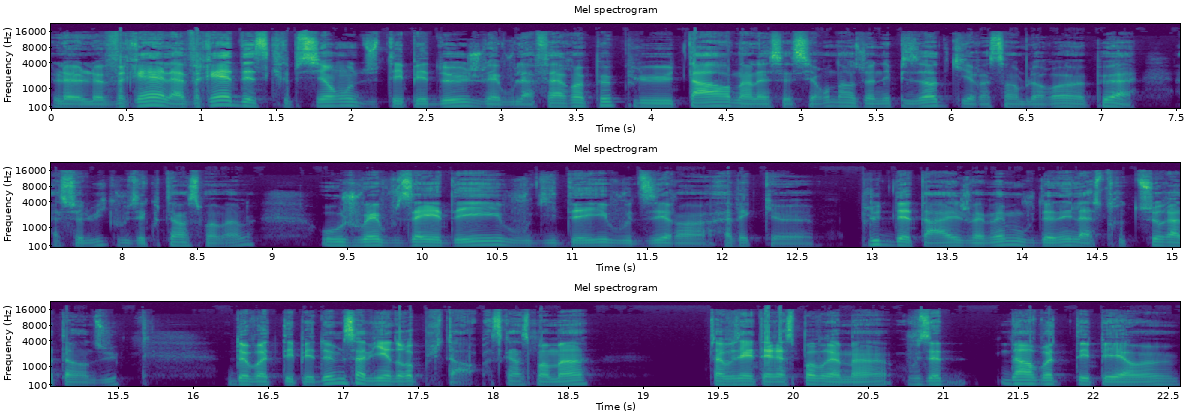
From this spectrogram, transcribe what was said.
le, vrai, la vraie description du TP2, je vais vous la faire un peu plus tard dans la session, dans un épisode qui ressemblera un peu à, celui que vous écoutez en ce moment, où je vais vous aider, vous guider, vous dire avec euh, plus de détails. Je vais même vous donner la structure attendue de votre TP2, mais ça viendra plus tard, parce qu'en ce moment, ça ne vous intéresse pas vraiment. Vous êtes dans votre TP1,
